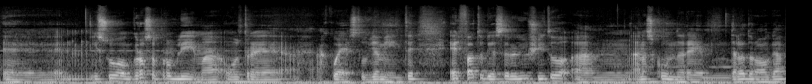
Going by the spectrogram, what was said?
Eh, il suo grosso problema, oltre a questo ovviamente, è il fatto di essere riuscito a, a nascondere della droga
